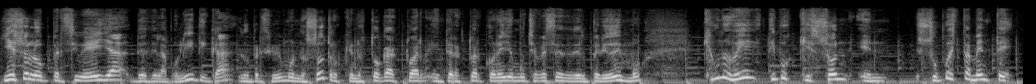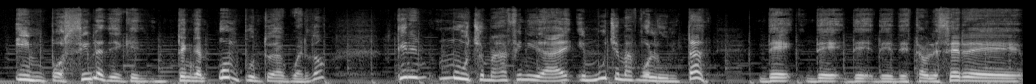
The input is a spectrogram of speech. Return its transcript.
Y eso lo percibe ella desde la política, lo percibimos nosotros, que nos toca actuar, interactuar con ellos muchas veces desde el periodismo, que uno ve tipos que son en, supuestamente imposibles de que tengan un punto de acuerdo, tienen mucho más afinidades y mucha más voluntad de, establecer eh,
